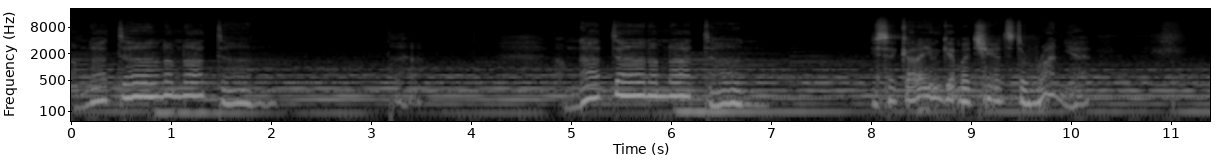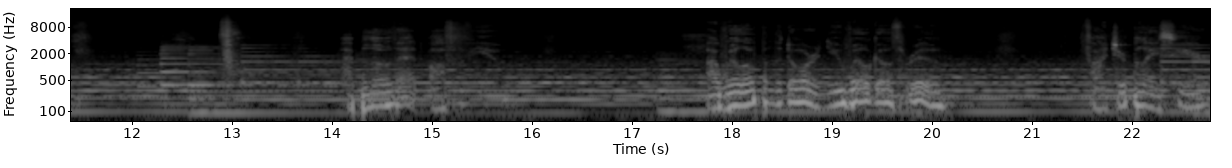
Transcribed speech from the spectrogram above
I'm not done. I'm not done. I'm not done. I'm not done. You said, God, I didn't even get my chance to run yet. I blow that off of you. I will open the door and you will go through. Find your place here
